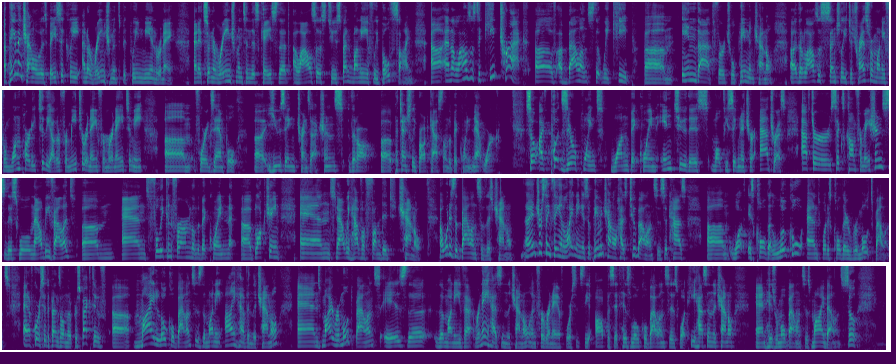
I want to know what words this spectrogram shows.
A payment channel is basically an arrangement between me and Rene. And it's an arrangement in this case that allows us to spend money if we both sign uh, and allows us to keep track of a balance that we keep um, in that virtual payment channel uh, that allows us essentially to transfer money from one party to the other, from me to Rene, from Rene to me, um, for example, uh, using transactions that are uh, potentially broadcast on the Bitcoin network. So I've put 0.1 Bitcoin into this multi-signature address. After six confirmations, this will now be valid um, and fully confirmed on the Bitcoin uh, blockchain. And now we have a funded channel. Now, what is the balance of this channel? An interesting thing in Lightning is a payment channel has two balances. It has um, what is called a local and what is called a remote balance. And of course, it depends on the perspective. Uh, my local balance is the money I have in the channel, and my remote balance is the, the money that Rene has in the channel. And for Rene, of course, it's the opposite. His local balance is what he has in the channel, and his remote balance is my balance. So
